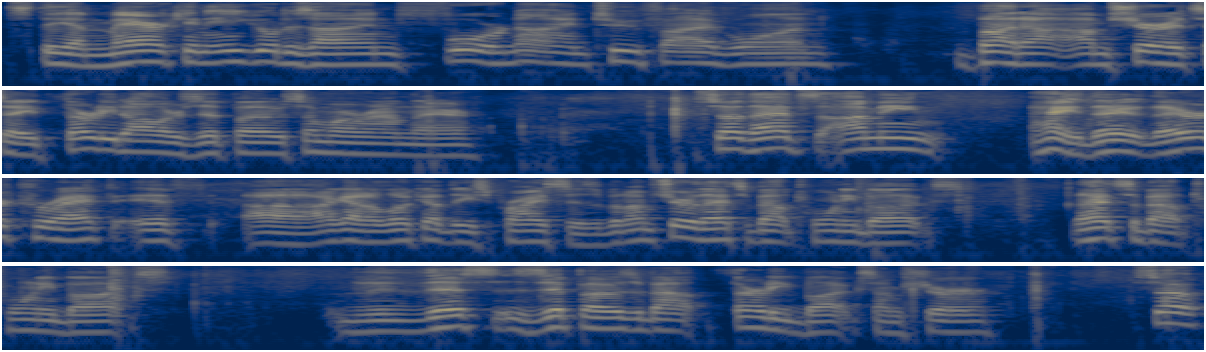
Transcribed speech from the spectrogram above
It's the American Eagle design 49251. But uh, I'm sure it's a $30 Zippo, somewhere around there. So that's, I mean, hey, they, they're correct. If uh, I got to look up these prices, but I'm sure that's about 20 bucks. That's about 20 bucks. This Zippo is about 30 bucks, I'm sure. So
